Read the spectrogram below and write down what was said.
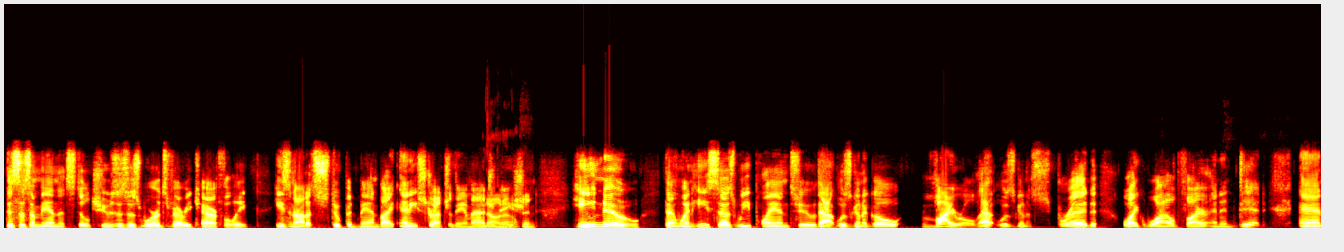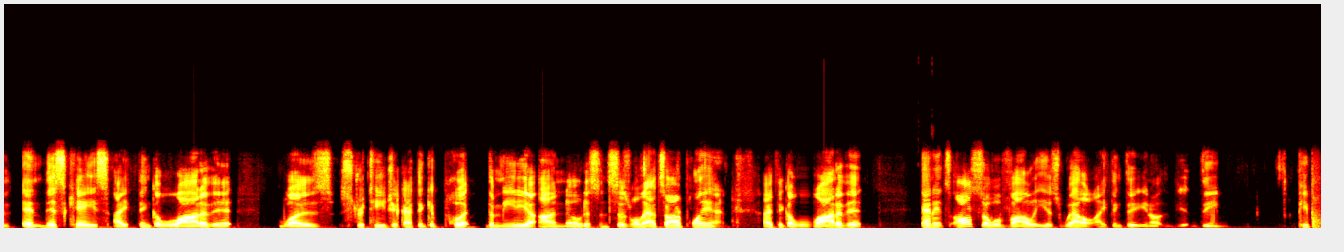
this is a man that still chooses his words very carefully. He's not a stupid man by any stretch of the imagination. No, no. He knew that when he says we plan to, that was going to go viral. That was going to spread like wildfire, and it did. And in this case, I think a lot of it was strategic. I think it put the media on notice and says, well, that's our plan. I think a lot of it, and it's also a volley as well. I think that, you know, the people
